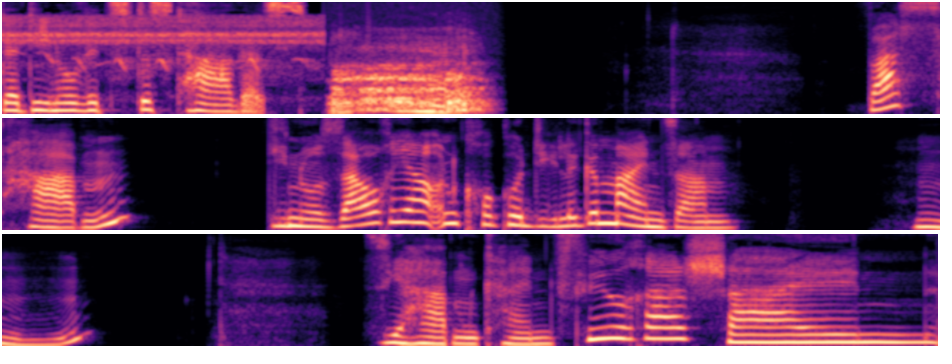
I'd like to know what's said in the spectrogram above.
Der Dino-Witz des Tages. Was haben Dinosaurier und Krokodile gemeinsam? Hm? Sie haben keinen Führerschein.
